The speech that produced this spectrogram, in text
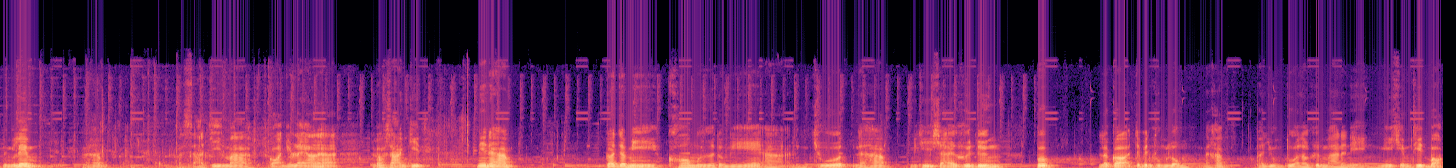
หนึ่งเล่มนะครับ ภาษาจีนมาก่อนอยู่แล้วนะฮะแล้วก็ภาษาอังกฤษนี่นะครับ ก็จะมีข้อมือตรงนี้อ่าหนึ่งชุดนะครับ วิธีใช้ก็คือดึงปุ๊บแล้วก็จะเป็นถุงลมนะครับพยุงตัวเราขึ้นมานั่นเอง มีเข็มทิศบอก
